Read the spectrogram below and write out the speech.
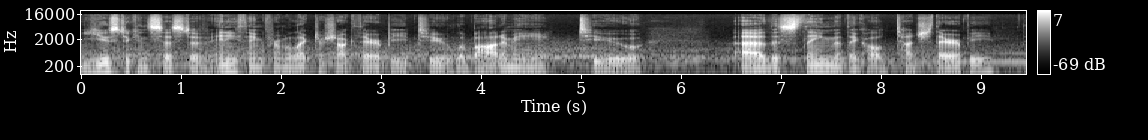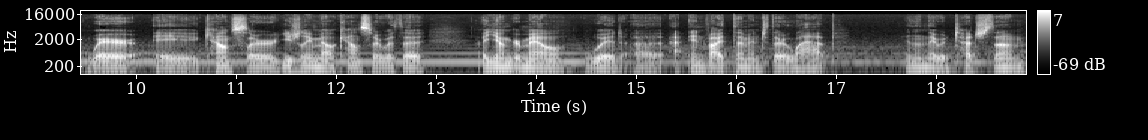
used to consist of anything from electroshock therapy to lobotomy to uh, this thing that they called touch therapy, where a counselor, usually a male counselor with a, a younger male, would uh, invite them into their lap and then they would touch them.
